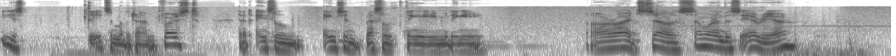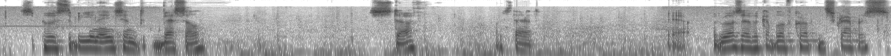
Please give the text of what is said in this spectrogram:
We just do it some other time. First, that ancient ancient vessel thingy dingy. All right, so somewhere in this area supposed to be an ancient vessel. Stuff. What's that? Yeah, but we also have a couple of corrupted scrappers.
